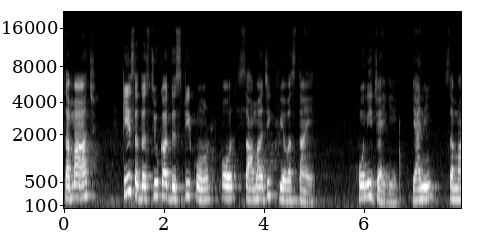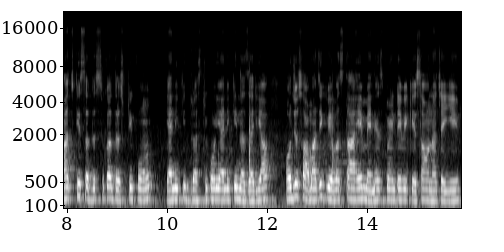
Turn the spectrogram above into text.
समाज के सदस्यों का दृष्टिकोण और सामाजिक व्यवस्थाएँ होनी चाहिए। यानी समाज के सदस्यों का दृष्टिकोण, यानी कि दृष्टिकोण, यानी कि नज़रिया और जो सामाजिक व्यवस्था है मैनेजमेंट है, वे कैसा होना चाहिए?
